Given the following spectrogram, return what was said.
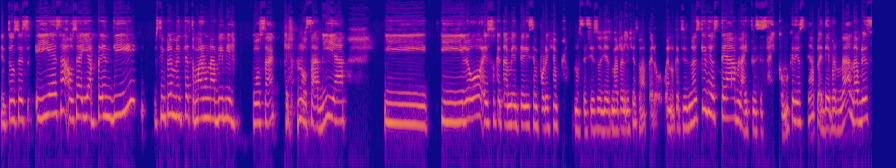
Entonces, y esa, o sea, y aprendí simplemente a tomar una Biblia, cosa que no sabía. Y y luego eso que también te dicen, por ejemplo, no sé si eso ya es más religioso, pero bueno, que te dicen, no es que Dios te habla y tú dices, ay, ¿cómo que Dios te habla? Y de verdad, abres,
